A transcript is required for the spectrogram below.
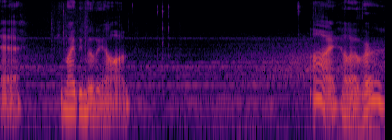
Eh, he might be moving on. I, however...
